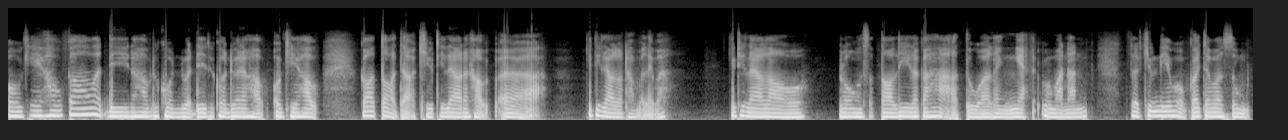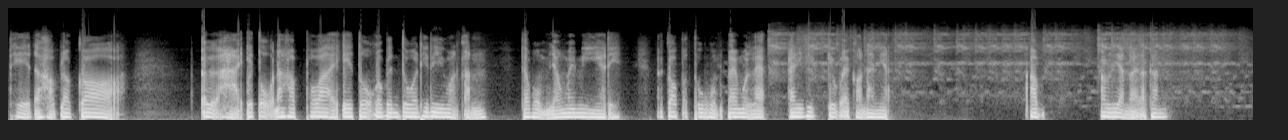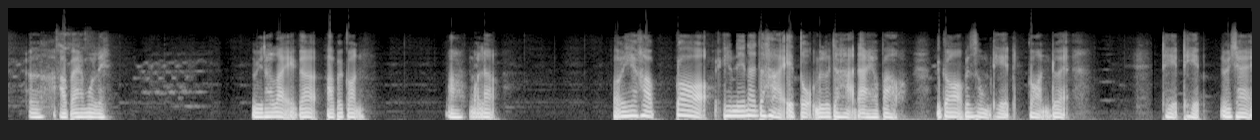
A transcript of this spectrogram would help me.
โอเคครับก็สวัสดีนะครับ ทุกคนสวัสดีทุกคนด้วยนะครับ โอเคครับ ก็ต่อจากคลิปที่แล้วนะครับ เอ่อคลิปที่แล้วเราทำอะไรวะคลิปที่แล้วเราลงสตอรี่แล้วก็หาตัวอะไรเงี้ยประมาณนั้นส่วนคลิปนี้ผมก็จะมาสุ่มเทรดนะครับ แล้วก็เออหายเอโตะนะครับ เพราะว่าเอโตะก็เป็นตัวที่ดีเหมือนกัน แต่ผมยังไม่มีอะดิแล้วก็ประตูผมไปหมดแล้วอันนี้ที่เก็บไว้ก่อนหน้าเนี้อัพ เอาเหรียญหน่อยละกัน เออ เอาไปหมดเลย มีเท่าไหร่ก็เอาไปก่อนอ่าหมดแล้ว โอเคครับ ก็ทีนี้น่าจะหาเอโตะไม่รู้จะหาได้หรือเปล่า แล้วก็เป็นสุ่มเทรดก่อนด้วย เทรดเทรดไม่ใช่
